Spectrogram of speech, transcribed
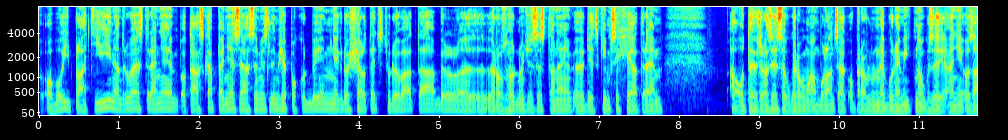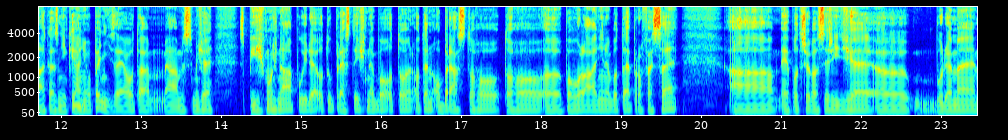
obojí platí. Na druhé straně otázka peněz. Já si myslím, že pokud by někdo šel teď studovat a byl eh, rozhodnut, že se stane eh, dětským psychiatrem, a otevřel si soukromou ambulanci, tak opravdu nebude mít nouzy ani o zákazníky, ani o peníze. Jo? Tam já myslím, že spíš možná půjde o tu prestiž nebo o, to, o ten obraz toho, toho povolání nebo té profese. A je potřeba si říct, že budeme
